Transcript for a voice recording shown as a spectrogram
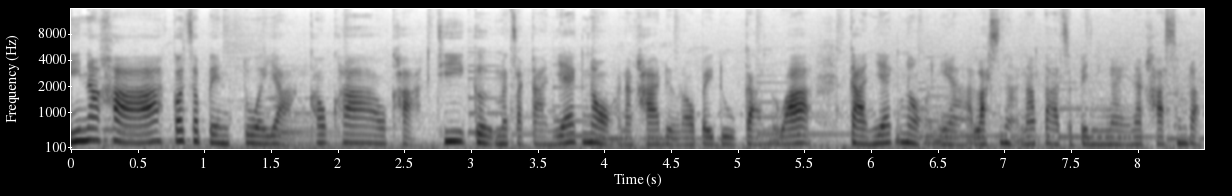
นี่นะคะก็จะเป็นตัวอย่างคร่าวๆค่ะ ที่เกิดมาจากการแยกหน่อนะคะ เดี๋ยวเราไปดูกันว่าการแยกหน่อเนี่ยลักษณะหน้าตาจะเป็นยังไงนะคะสำหรับ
